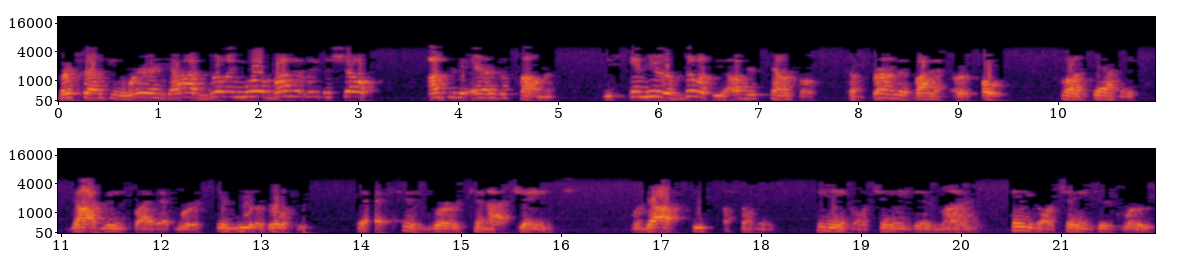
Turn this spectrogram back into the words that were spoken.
Verse 17, wherein God willing more abundantly to show unto the heirs of promise the immutability of his counsel, confirmed it by an oath. Florence Gaffney, God means by that word immutability, that his word cannot change. When God speaks of something, he ain't going to change his mind. He ain't going to change his word.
